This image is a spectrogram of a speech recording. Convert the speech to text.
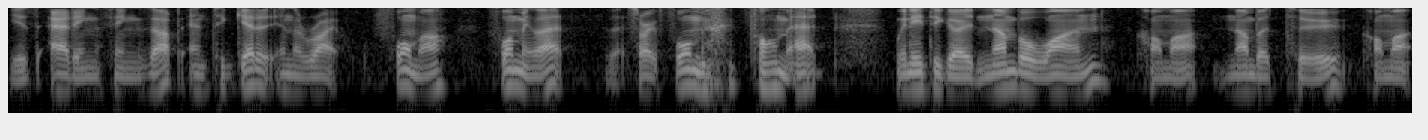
is adding things up, and to get it in the right forma, sorry, form, format, we need to go number one, comma, number two, comma,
